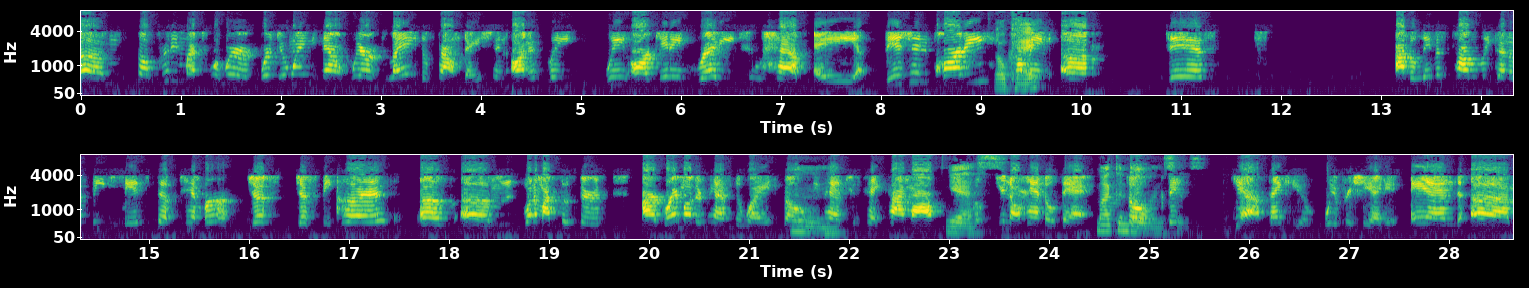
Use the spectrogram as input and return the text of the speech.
um, so pretty much what we're we're doing now, we're laying the foundation. Honestly, we are getting ready to have a vision party Okay. coming up this I believe it's probably going to be mid September, just just because of um, one of my sisters. Our grandmother passed away, so we've Mm. had to take time off. Yes. to, you know, handle that. My So, condolences. yeah, thank you. We appreciate it. And um,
